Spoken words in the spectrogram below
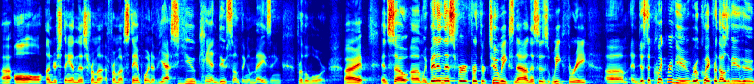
uh, all understand this from a, from a standpoint of yes, you can do something amazing for the Lord. All right? And so um, we've been in this for, for th- two weeks now, and this is week three. Um, and just a quick review, real quick, for those of you who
